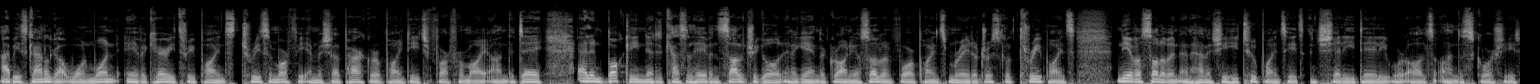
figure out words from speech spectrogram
Abby Scannell got 1 1. Ava Carey 3 points. Teresa Murphy and Michelle Parker a point each for Fermoy on the day. Ellen Buckley netted Castlehaven's solitary goal in a game that Gráinne O'Sullivan 4 points. Mairead O'Driscoll 3 points points. Niamh Sullivan and Hannah Sheehy two points each, and Shelley Daly were also on the score sheet.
